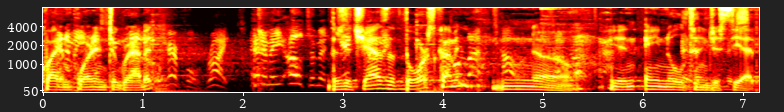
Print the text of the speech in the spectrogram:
quite important to grab it. There's a chance that Thor's coming? No, he ain't ulting just yet.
